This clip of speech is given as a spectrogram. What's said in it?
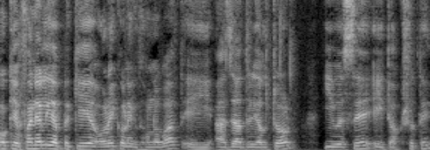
ওকে ফাইনালি আপনাকে অনেক অনেক ধন্যবাদ এই আজাদ রিয়ালটর ইউএসএ এই টক শোতে।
